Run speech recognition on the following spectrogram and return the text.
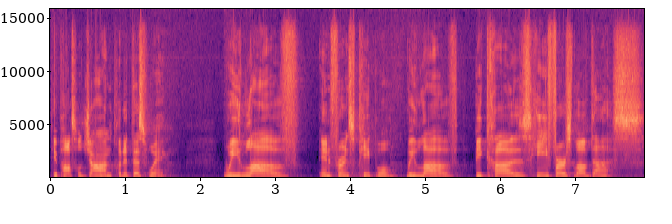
The Apostle John put it this way We love inference people we love because he first loved us.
